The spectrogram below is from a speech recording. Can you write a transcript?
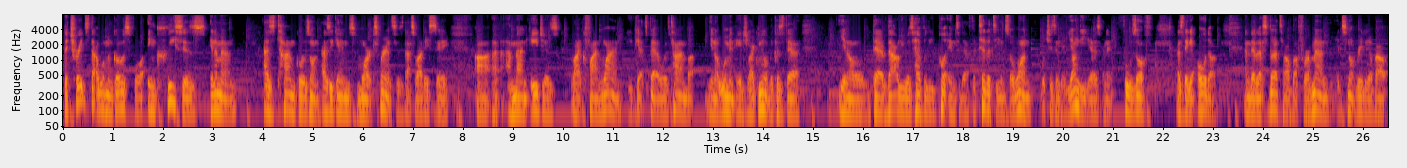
the traits that a woman goes for increases in a man as time goes on, as he gains more experiences. That's why they say uh, a, a, man ages like fine wine. He gets better with time, but you know, women age like milk because their, you know, their value is heavily put into their fertility and so on, which is in their younger years, and it falls off as they get older and they're less fertile. But for a man, it's not really about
